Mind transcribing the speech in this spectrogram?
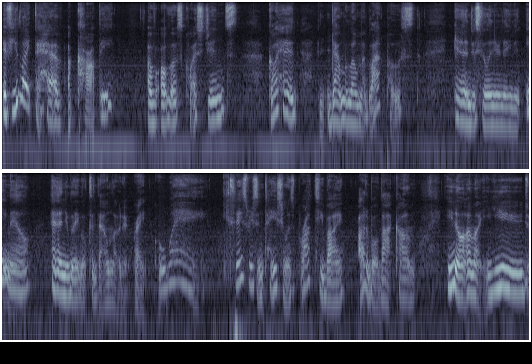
If you'd like to have a copy of all those questions, go ahead down below my blog post and just fill in your name and email and you'll be able to download it right away. Today's presentation was brought to you by audible.com. You know, I'm a huge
